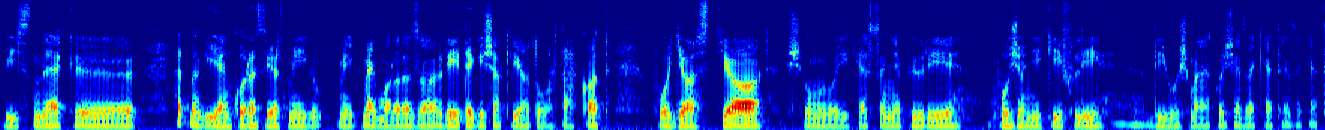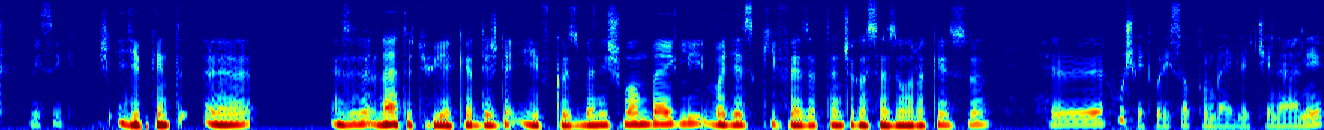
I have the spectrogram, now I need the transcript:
visznek. Ö, hát meg ilyenkor azért még, még megmarad az a réteg is, aki a tortákat fogyasztja, somlói kesztenyepüré, pozsonyi kifli, diós mákos, ezeket, ezeket viszik. És egyébként ez lehet, hogy hülye kérdés, de évközben is van beigli, vagy ez kifejezetten csak a szezonra készül? Húsvétkor is szoktunk beiglit csinálni,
